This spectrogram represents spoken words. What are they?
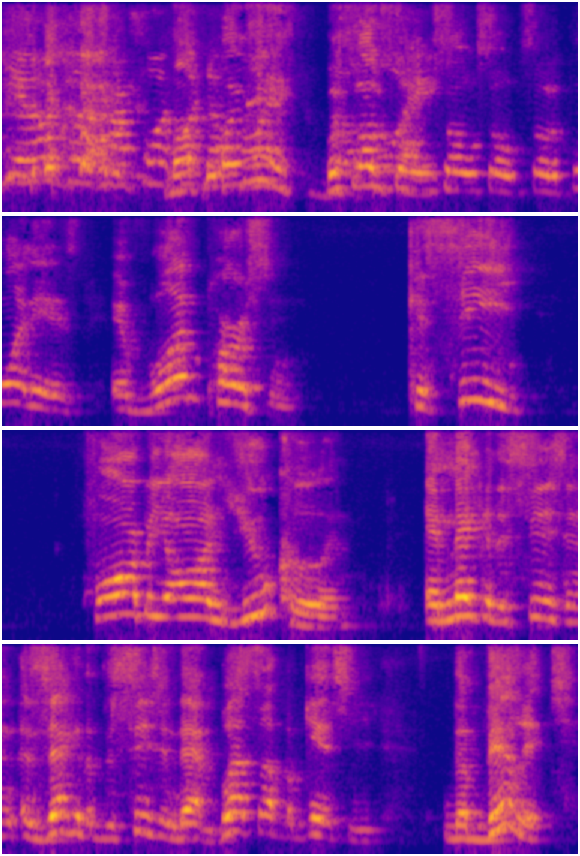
Yeah, my point, My point point- is, but so so point- so so so the point is, if one person could see far beyond you could and make a decision, executive decision that butts up against you, the village,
